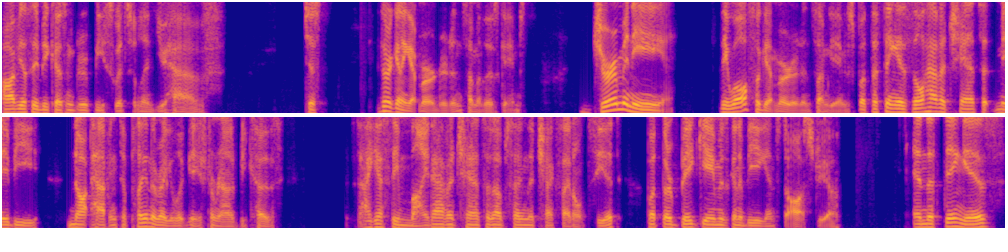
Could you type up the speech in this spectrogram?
Obviously, because in Group B, Switzerland, you have just, they're going to get murdered in some of those games. Germany, they will also get murdered in some games, but the thing is, they'll have a chance at maybe not having to play in the relegation round because I guess they might have a chance at upsetting the Czechs. I don't see it, but their big game is going to be against Austria. And the thing is,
